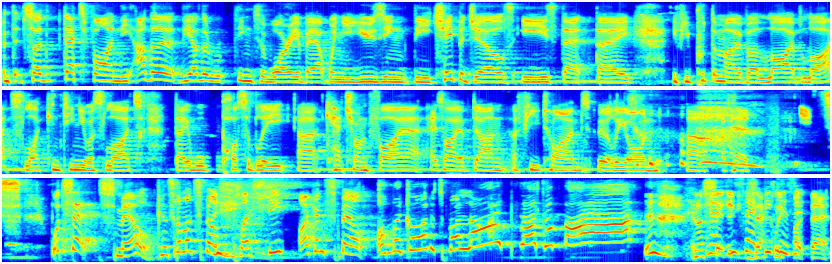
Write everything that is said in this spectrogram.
th- so that's fine. The other the other thing to worry about when you're using the cheaper gels is that they, if you put them over live lights like continuous lights, they will possibly uh, catch on fire. As I have done a few times early on, uh, I've had. It's, what's that smell? Can someone smell plastic? I can smell. Oh my god, it's my light! Light's on fire! And I Now, said it is that exactly like it- that.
